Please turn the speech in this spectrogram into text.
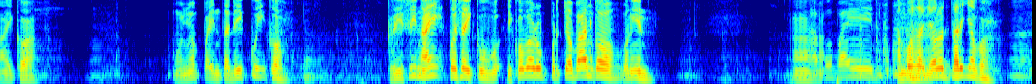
Ah, iko. Munyo Mau nyobain tadi ku iko. Krisi naik kok saiku. iko. Baru percobaan kok, bangin. Ah, Apa pain? ambo saja lo tariknya kok. Nah,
